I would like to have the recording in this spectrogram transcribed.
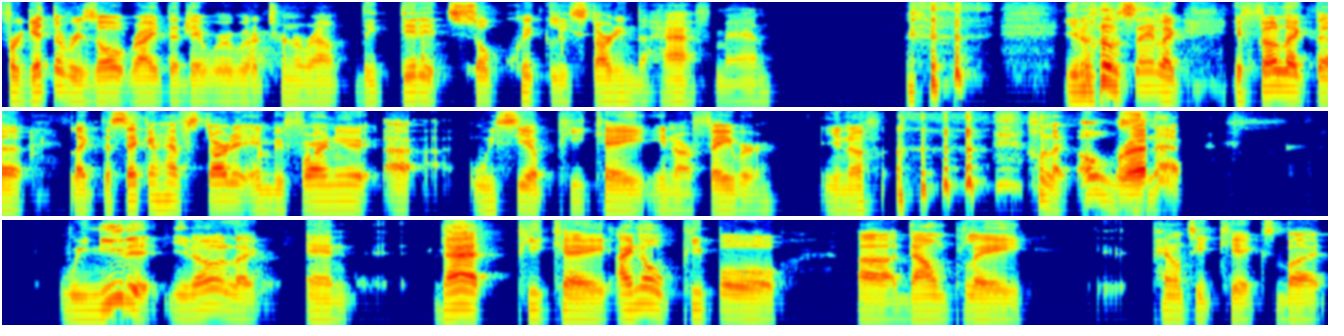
forget the result right that they were able to turn around they did it so quickly starting the half man. You know what i'm saying? Like it felt like the like the second half started and before i knew it uh, we see a pk in our favor you know? I'm like oh right. snap. We need it you know? Like and that pk i know people uh downplay penalty kicks, but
